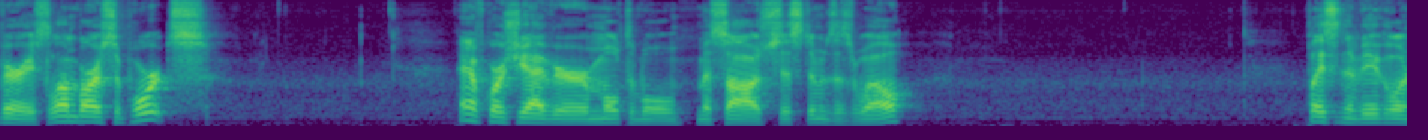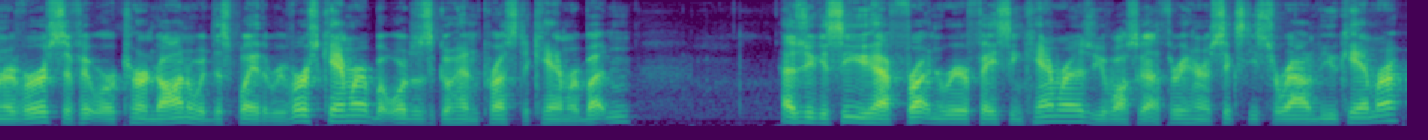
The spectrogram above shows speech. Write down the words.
various lumbar supports, and of course you have your multiple massage systems as well. Placing the vehicle in reverse, if it were turned on, would display the reverse camera, but we'll just go ahead and press the camera button. As you can see, you have front and rear facing cameras. You've also got a 360 surround view camera.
